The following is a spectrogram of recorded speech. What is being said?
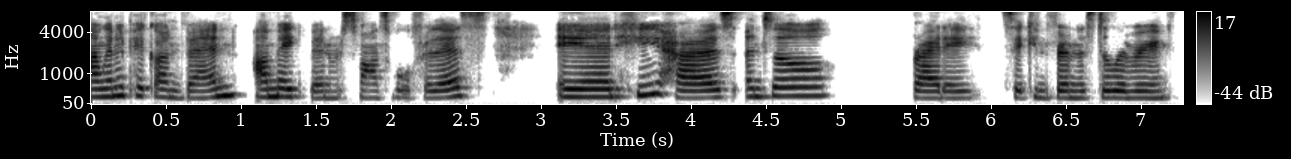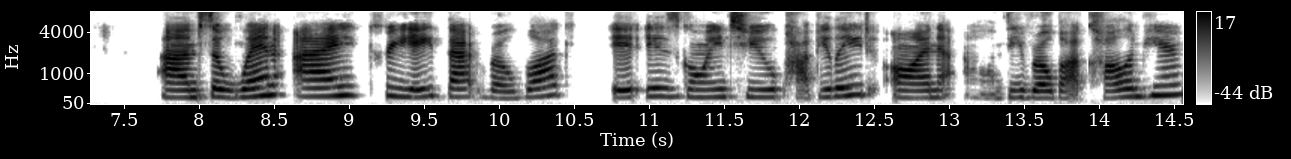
I'm gonna pick on Ben. I'll make Ben responsible for this. And he has until Friday to confirm this delivery. Um, so when I create that roadblock, it is going to populate on um, the roadblock column here.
